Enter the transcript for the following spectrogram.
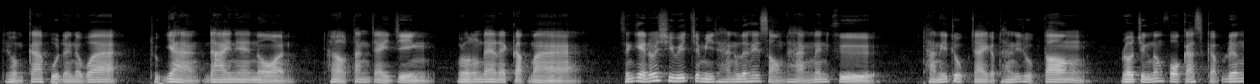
แต่ผมกล้าพูดเลยนะว่า ทุกอย่างได้แน่นอน ถ้าเราตั้งใจจริง เราต้องได้อะไรกลับมา สังเกตว่าชีวิตจะมีทางเลือกให้สองทางนั่นคือ ทางที่ถูกใจกับทางที่ถูกต้อง เราจึงต้องโฟกัสกับเรื่อง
